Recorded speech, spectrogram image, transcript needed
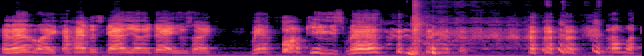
And then like I had this guy the other day. He was like, "Man, fuck Eaze, man." I'm like,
